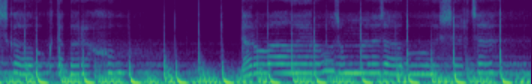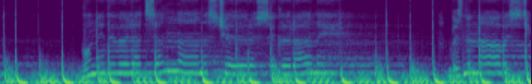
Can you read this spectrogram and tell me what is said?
блискавок та пораху. Дарували розум, але забули серце. Вони дивляться на нас через екрани, без ненависті,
